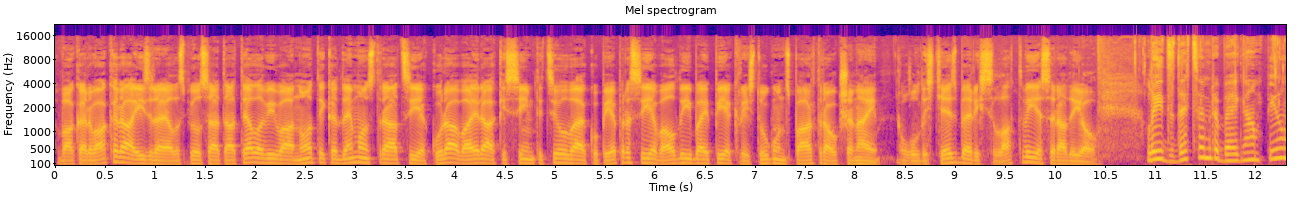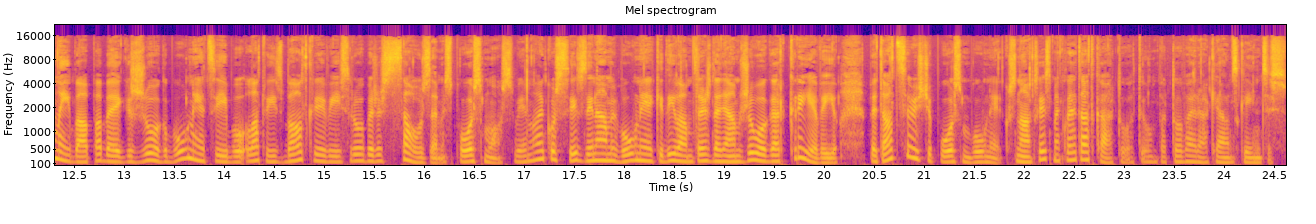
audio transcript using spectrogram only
Vakar vakarā Izraēlas pilsētā Telavivā notika demonstrācija, kurā vairāki simti cilvēku pieprasīja valdībai piekrist uguns pārtraukšanai. Uldis Česberis, Latvijas radio. Līdz decembra beigām pilnībā pabeigas žoga būvniecību Latvijas-Baltkrievijas robežas sauszemes posmos. Vienlaikus ir zināmi būvnieki divām trešdaļām žoga ar Krieviju, bet atsevišķu posmu būvniekus nāksies meklēt atkārtoti, un par to vairāk Jānis Kīncis.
